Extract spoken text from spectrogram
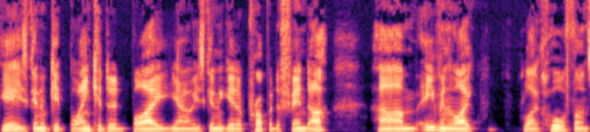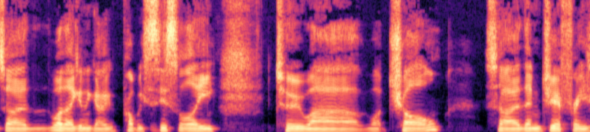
yeah, he's going to get blanketed by, you know, he's going to get a proper defender. Um, even like like Hawthorn. So, well, they're going to go probably Sicily to uh, what Chol. So then Jeffrey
